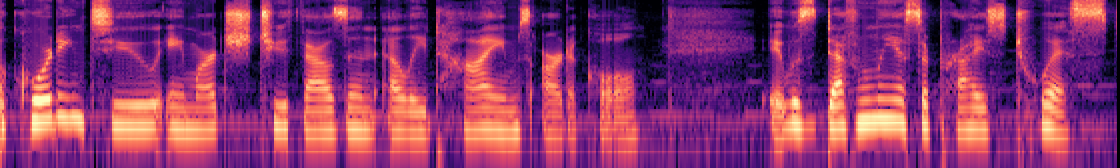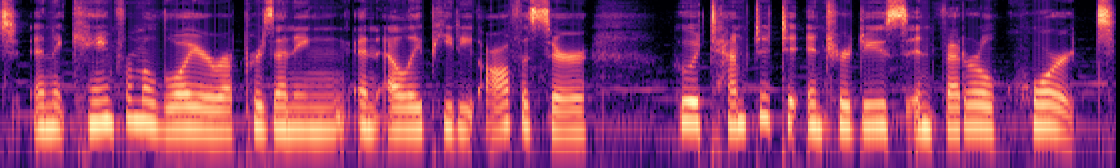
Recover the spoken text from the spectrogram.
According to a March 2000 LA Times article, it was definitely a surprise twist, and it came from a lawyer representing an LAPD officer who attempted to introduce in federal court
